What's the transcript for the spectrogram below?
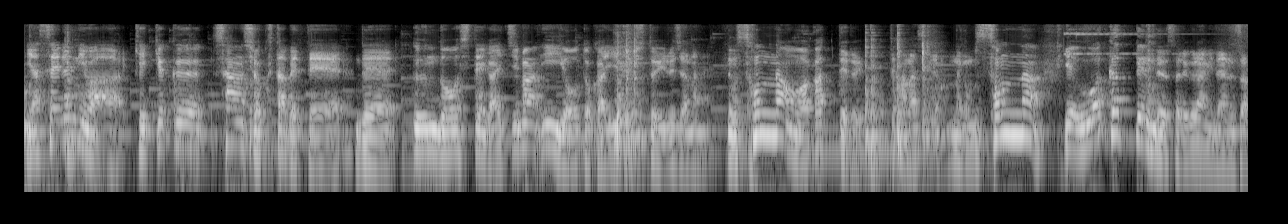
痩せるには結局3食食べて、で、運動してが一番いいよとか言う人いるじゃない。でもそんなん分かってるよって話だよ。なんかもうそんな、いや、分かってんだよ、それぐらいみたいなさ。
